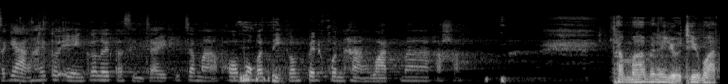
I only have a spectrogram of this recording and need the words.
สักอย่างให้ตัวเองก็เลยตัดสินใจที่จะมา เพราะปกติก็เป็นคนห่างวัดมากอะค่ะ ธรรมะไม่ได้อยู่ที่วัด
